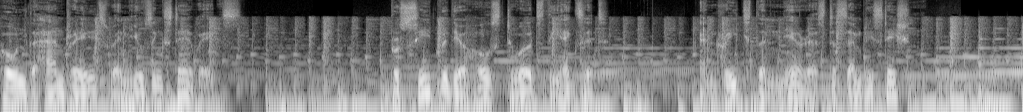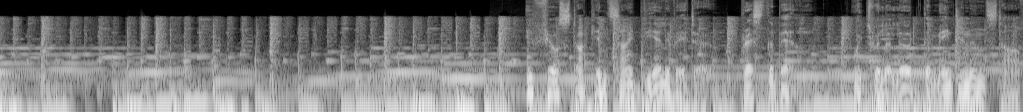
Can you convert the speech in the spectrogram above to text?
Hold the handrails when using stairways. Proceed with your host towards the exit and reach the nearest assembly station. If you're stuck inside the elevator, press the bell, which will alert the maintenance staff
